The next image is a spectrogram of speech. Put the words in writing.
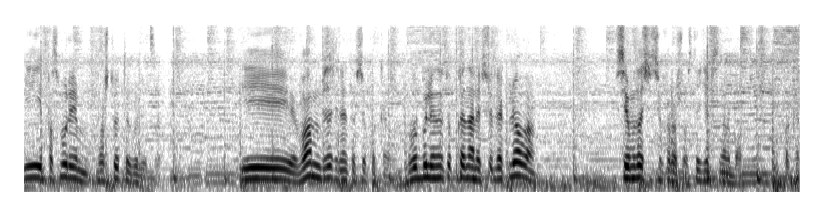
и посмотрим, во что это выльется. И вам обязательно это все покажем. Вы были на YouTube канале Все для клево. Всем удачи, всего хорошего. Встретимся на рыбалке. Пока.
